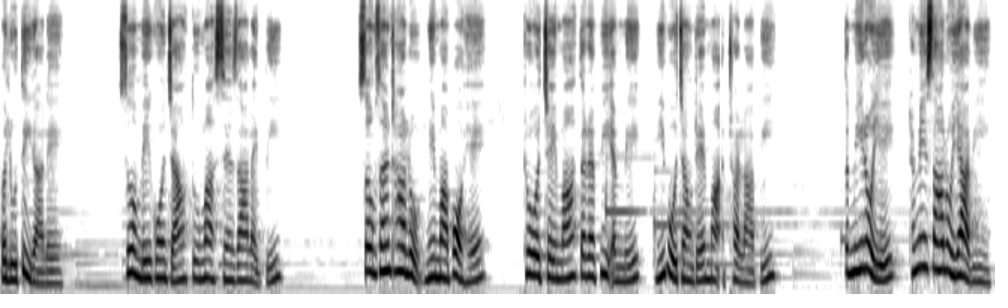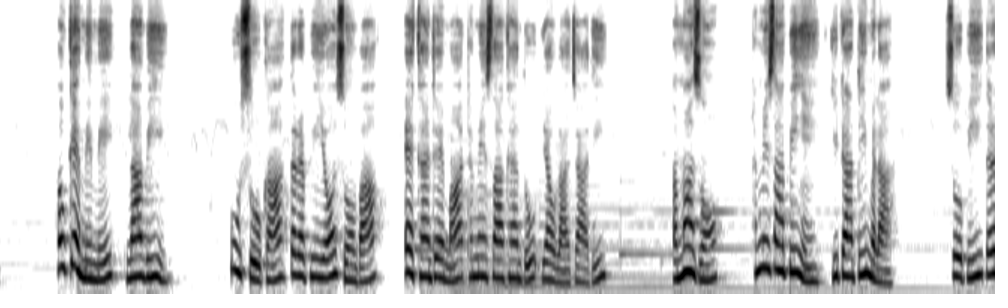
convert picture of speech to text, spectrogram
ဘယ်လိုသိတာလဲဆိုမေကွန်းကြောင့် तू မှစဉ်းစားလိုက်ပြီးစုံစမ်းထားလို့နေမှာပေါ့ဟဲ့ထိုအချိန်မှာတရပိအမေမိဖို့ကြောင့်တဲမှထွက်လာပြီးသမီးတို့ရေထမင်းစားလို့ရပြီဟုတ်ကဲ့မေမေလာပြီဟုဆိုကတရပိရောဇွန်ပါ ဧခန်းထဲမှထမင်းစားခန်းသို့ရောက်လာကြသည် အမဇွန်ထမင်းစားပြီးရင်ဂီတာတီးမလားဆိုပြီးတရ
